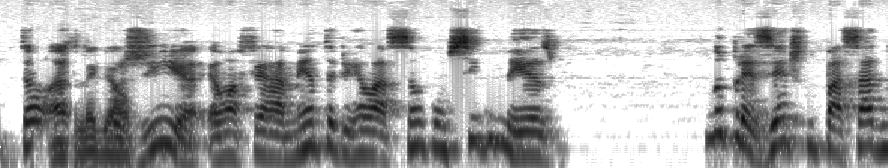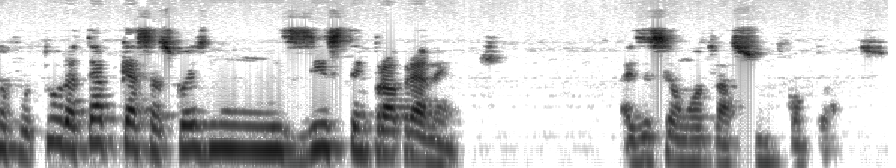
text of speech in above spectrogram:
Então, a astrologia é uma ferramenta de relação consigo mesmo. No presente, no passado, no futuro, até porque essas coisas não existem propriamente. Mas isso é um outro assunto complexo.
